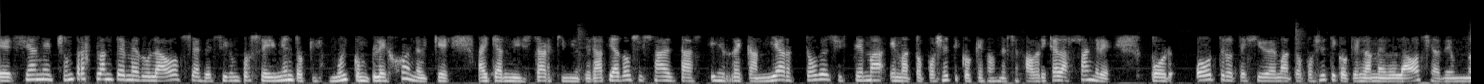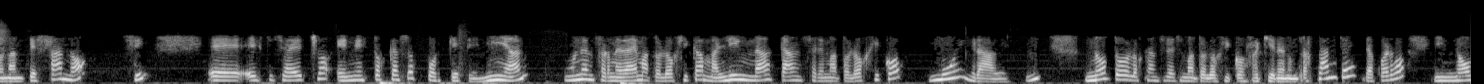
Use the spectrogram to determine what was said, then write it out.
eh, se han hecho un trasplante de médula ósea, es decir, un procedimiento que es muy complejo, en el que hay que administrar quimioterapia a dosis altas y recambiar todo el sistema hematopoyético, que es donde se fabrica la sangre, por otro tejido hematopoyético, que es la médula ósea de un donante sano, ¿sí? Eh, esto se ha hecho en estos casos porque tenían una enfermedad hematológica maligna, cáncer hematológico muy grave. No todos los cánceres hematológicos requieren un trasplante, ¿de acuerdo? Y no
